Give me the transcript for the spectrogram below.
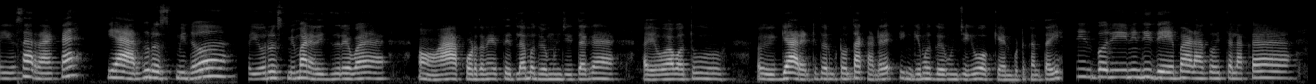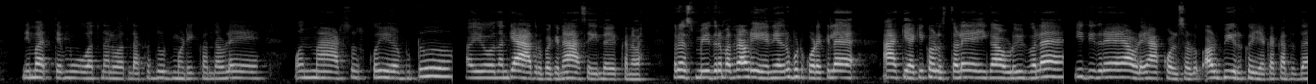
ಅಯ್ಯೋ ಸರಕ ಯಾರ್ದು ರಶ್ಮಿದು? ಅಯ್ಯೋ ರಶ್ಮಿ ಮನೇಲಿ ಇದ್ದಿದ್ರವ? ಹ್ಞೂ ಹಾಕೊಡ್ದನೆ ಇರ್ತಿದ್ಲ ಮದುವೆ ಮುಂಜಿ ಇದ್ದಾಗ ಅಯ್ಯೋ, ಅವತ್ತು ಗ್ಯಾರಂಟಿ ತಂದ್ಬಿಟ್ಟು ಅಂತ ಹಾಕೊಂಡೆ. ಹಿಂಗೆ ಮದುವೆ ಮುಂಜಿಗೆ ಓಕೆ ಅನ್ಬಿಟ್ಟಕಂತಾಯಿ ನಿನ್ ಬರೀ ನಿಂದಿದೆ ಬಾಳಾಗೋಯ್ತಲಕ್ಕ. ನಿಮ್ಮ ಅತ್ತೆ ಮೂವತ್ತು ನಲ್ವತ್ತು ಲಕ್ಷ ದುಡ್ಡು ಮಾಡಿಕೊಂಡವಳೆ ಒಂದು ಮಾಡಿಸ್ಕೊ ಹೇಳ್ಬಿಟ್ಟು, ಅಯ್ಯೋ, ನನಗೆ ಅದ್ರ ಬಗ್ಗೆನೇ ಆಸೆ ಇಲ್ಲ ಯಾಕನವ ರಶ್ಮಿ ಇದ್ರೆ ಮಾತ್ರ ಅವಳು ಏನಾದ್ರು ಬಿಟ್ಟು ಕೊಡಕಿಲ್ಲ ಹಾಕಿ ಹಾಕಿ ಕಳಿಸ್ತಾಳೆ. ಈಗ ಅವಳು ಇಲ್ವಲ್ಲ? ಇದ್ದಿದ್ರೆ ಅವಳೇ ಹಾಕೊಳ್ಸೋಳು ಅವಳು ಬೀರು ಕೈ ಹಾಕಕ್ಕದ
